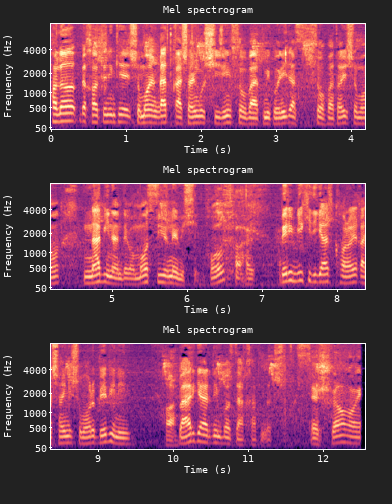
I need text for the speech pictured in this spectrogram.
حالا به خاطر اینکه شما انقدر قشنگ و شیرین صحبت می‌کنید از صحبت های شما نبینندگان ما سیر نمیشیم. خب؟ بریم یکی دیگه از کارهای قشنگ شما رو ببینیم. برگردیم باز در خدمت شما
